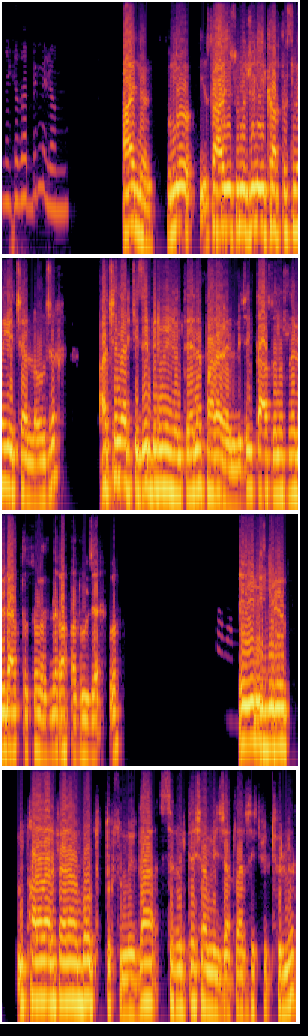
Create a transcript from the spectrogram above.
Ne kadar 1 milyon mu? Aynen. Bunu sadece sunucunun ilk haftasına geçerli olacak. Açan herkese 1 milyon TL para verilecek. Daha sonrasında bir hafta sonrasında kapatılacak bu. Dediğimiz gibi paraları falan bol tuttuk sunucuda. Sıkıntı yaşamayacaklar hiçbir türlü.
